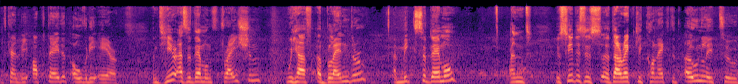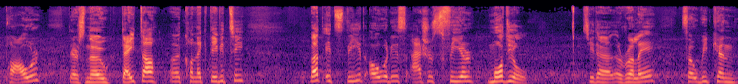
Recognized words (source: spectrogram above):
It can be updated over the air. And here as a demonstration, we have a blender, a mixer demo, and you see this is uh, directly connected only to power. There's no data uh, connectivity, but it's steered over this Azure Sphere module. See the relay? So we can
